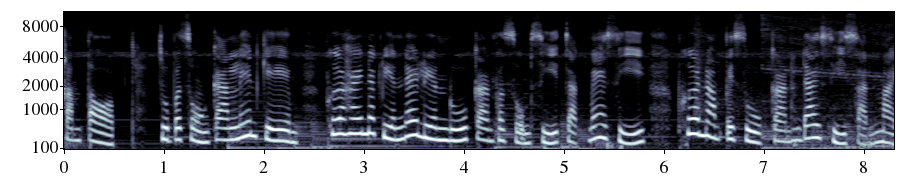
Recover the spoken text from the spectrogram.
คำตอบ จุดประสงค์การเล่นเกม เพื่อให้นักเรียนได้เรียนรู้การผสมสีจากแม่สี เพื่อนำไปสู่การได้สีสันใหม่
